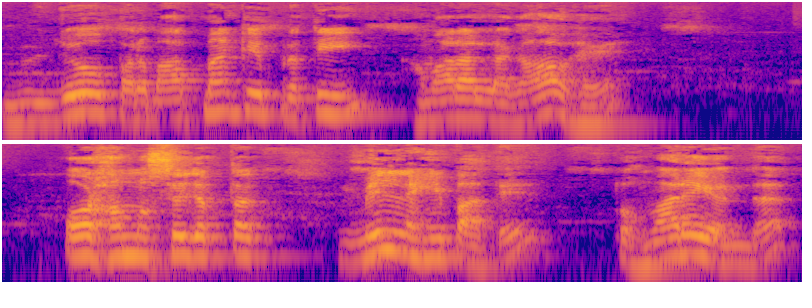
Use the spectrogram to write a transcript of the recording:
जो परमात्मा के प्रति हमारा लगाव है और हम उससे जब तक मिल नहीं पाते तो हमारे अंदर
